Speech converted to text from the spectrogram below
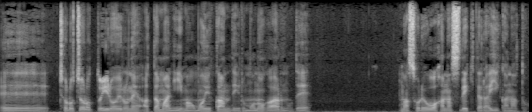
えーちょろちょろっといろいろね、頭に今思い浮かんでいるものがあるので、まあそれをお話しできたらいいかなと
